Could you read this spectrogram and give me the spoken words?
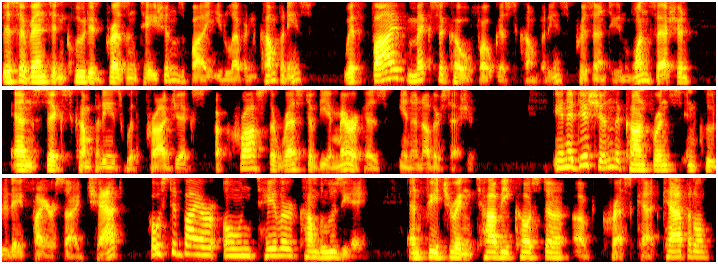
This event included presentations by 11 companies, with five Mexico focused companies presenting in one session and six companies with projects across the rest of the Americas in another session. In addition, the conference included a fireside chat hosted by our own Taylor Combaluzier and featuring Tavi Costa of Crescat Capital,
